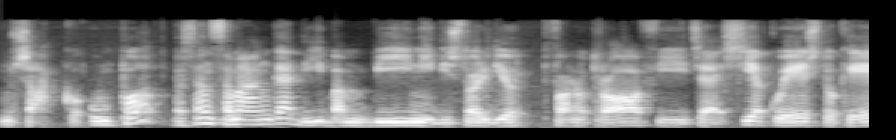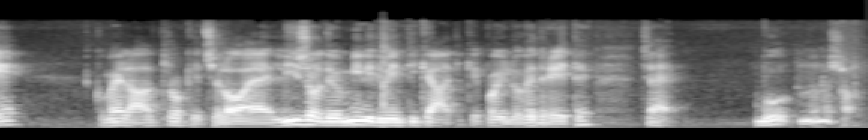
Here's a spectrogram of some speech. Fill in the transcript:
un sacco un po' abbastanza manga di bambini di storie di orfanotrofi cioè sia questo che come l'altro che ce l'ho è l'isola dei bambini dimenticati che poi lo vedrete cioè boh, non lo so.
